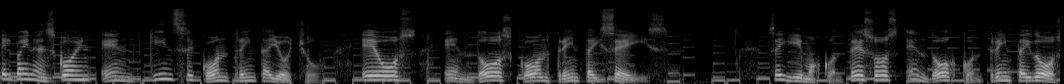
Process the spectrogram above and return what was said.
El Binance Coin en 15,38. EOS en 2,36. Seguimos con Tesos en 2,32.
